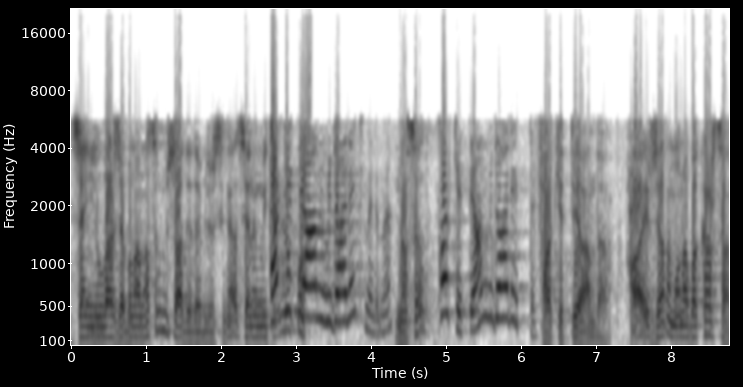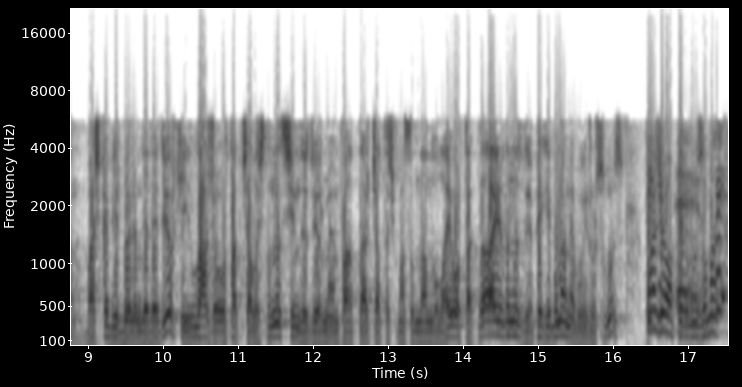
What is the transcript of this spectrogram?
sen yıllarca buna nasıl müsaade edebilirsin ya? Senin mitin Fark yok mu? ettiği an müdahale etmedi mi? Nasıl? Fark ettiği an müdahale etti. Fark ettiği anda. Hayır canım ona bakarsan başka bir bölümde de diyor ki yıllarca ortak çalıştınız şimdi diyor menfaatler çatışmasından dolayı ortaklığı ayırdınız diyor. Peki buna ne buyurursunuz? Buna Peki, cevap verin e, o zaman. ve-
